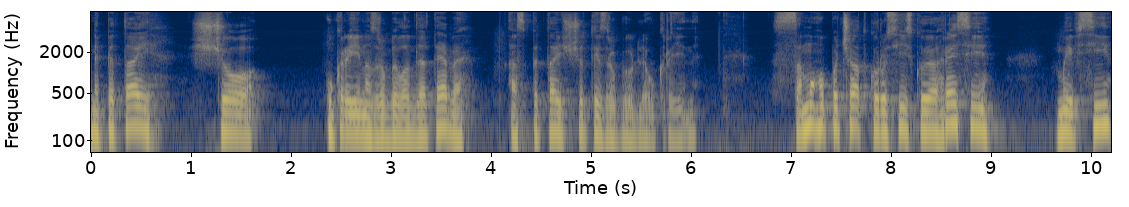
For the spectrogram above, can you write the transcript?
Не питай, що Україна зробила для тебе, а спитай, що ти зробив для України. З самого початку російської агресії ми всі,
